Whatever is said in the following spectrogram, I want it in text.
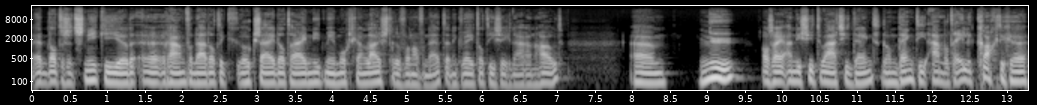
en dat is het sneaky uh, raam. Vandaar dat ik ook zei dat hij niet meer mocht gaan luisteren vanaf net. En ik weet dat hij zich daaraan houdt. Um, nu, als hij aan die situatie denkt, dan denkt hij aan dat hele krachtige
